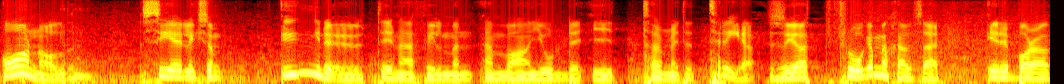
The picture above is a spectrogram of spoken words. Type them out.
Arnold ser liksom yngre ut i den här filmen än vad han gjorde i Terminator 3. Så jag frågar mig själv så här. Är det bara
